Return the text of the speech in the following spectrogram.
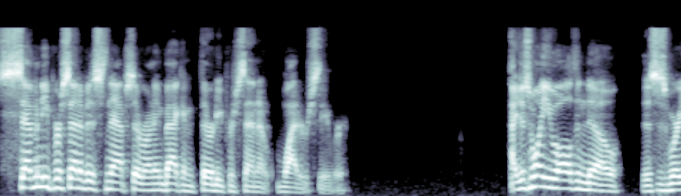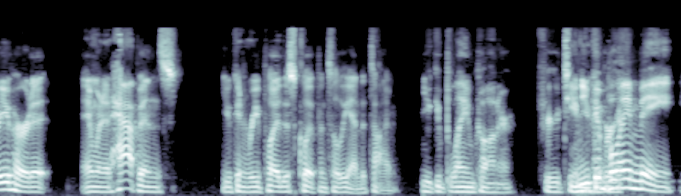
70% of his snaps at running back and 30% at wide receiver. I just want you all to know this is where you heard it. And when it happens, you can replay this clip until the end of time. You can blame Connor for your team. And you can blame me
